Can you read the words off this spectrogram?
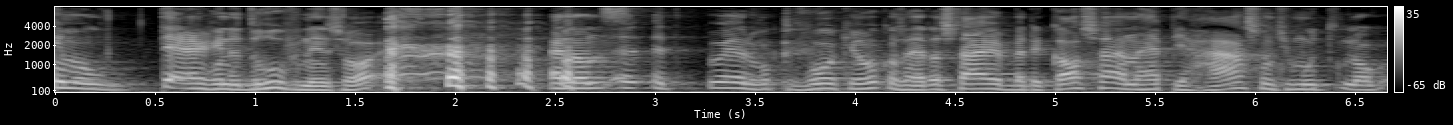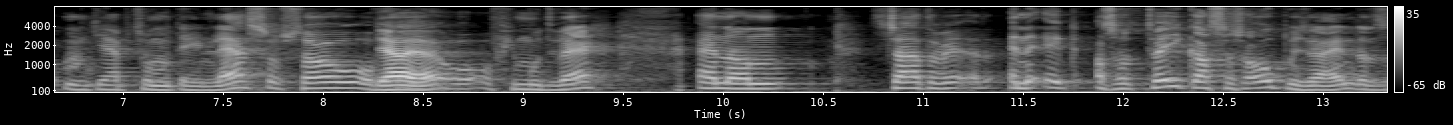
hemeltergende droevenis hoor. en dan, het, het, wat ik de vorige keer ook al zei, dan sta je bij de kassa en dan heb je haast, want je, moet nog, want je hebt zo meteen les of zo. Of, Ja, ja. eh, of je moet weg. En dan staat er weer, en ik, als er twee kassas open zijn, dat is,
